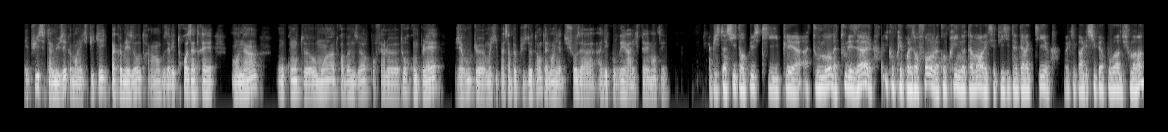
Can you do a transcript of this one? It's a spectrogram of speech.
Et puis c'est un musée, comme on l'a expliqué, pas comme les autres. hein. Vous avez trois attraits en un. On compte au moins trois bonnes heures pour faire le tour complet. J'avoue que moi, j'y passe un peu plus de temps tellement il y a des choses à découvrir, à expérimenter. Et puis c'est un site en plus qui plaît à, tout le monde, à tous les âges, y compris pour les enfants. On l'a compris notamment avec cette visite interactive euh, qui parle des super pouvoirs du sous-marin.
